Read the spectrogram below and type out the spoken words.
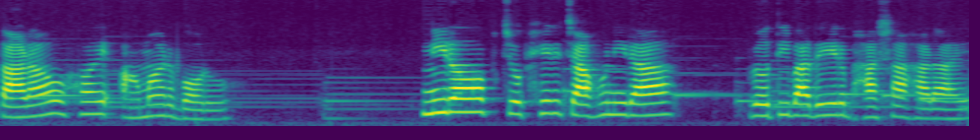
তারাও হয় আমার বড়। নীরব চোখের চাহনিরা প্রতিবাদের ভাষা হারায়।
